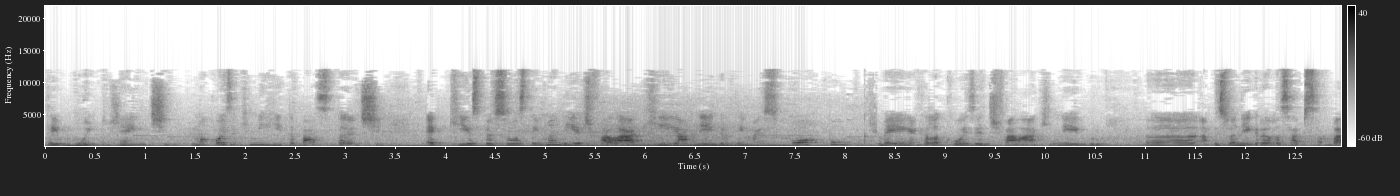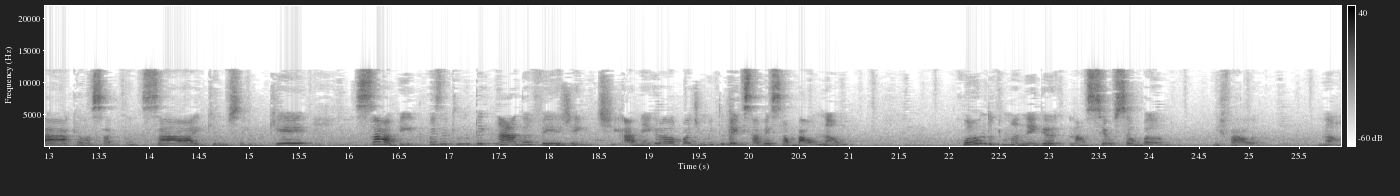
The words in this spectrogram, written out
Tem muito, gente. Uma coisa que me irrita bastante é que as pessoas têm mania de falar que a negra tem mais corpo, também aquela coisa de falar que negro, uh, a pessoa negra ela sabe sambar, que ela sabe dançar e que não sei o que. Sabe? Coisa que não tem nada a ver, gente. A negra ela pode muito bem saber sambar ou não. Quando que uma negra nasceu sambando? Me fala. Não,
